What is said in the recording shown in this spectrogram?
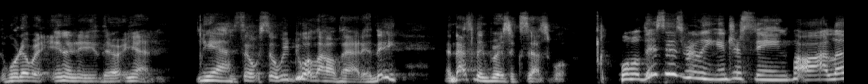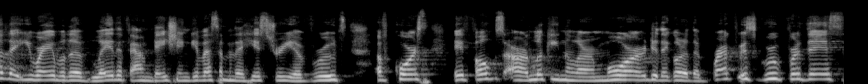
whatever entity they're in. Yeah. So so we do allow that, and they and that's been very successful. Well, this is really interesting, Paul. I love that you were able to lay the foundation, give us some of the history of roots. Of course, if folks are looking to learn more, do they go to the breakfast group for this?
